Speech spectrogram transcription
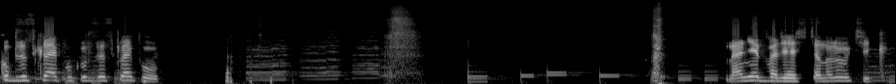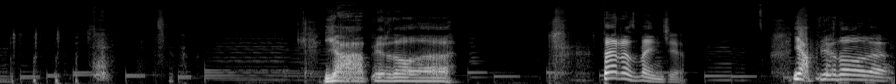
Kup ze sklepu, kup ze sklepu. Na nie 20, no Lucik. Ja pierdolę. Teraz będzie. Ja pierdolę!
